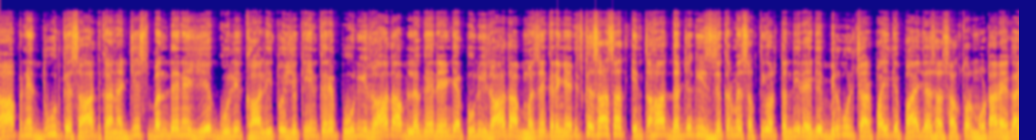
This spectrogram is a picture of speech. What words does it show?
आपने दूध के साथ खाना जिस बंदे ने ये गोली खा ली तो यकीन करे, पूरी रात आप लगे रहेंगे, पूरी रात आप मज़े करेंगे। इसके साथ साथ इंतहा दर्जे की ज़िक्र में सख्ती और तंदी रहेगी, बिल्कुल चारपाई के पाए जैसा सख्त और मोटा रहेगा,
